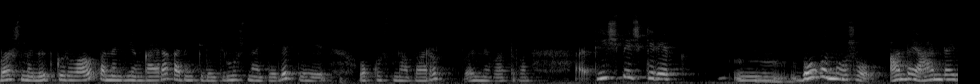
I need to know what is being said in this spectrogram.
башынан өткөрүп алып анан кийин кайра кадимкидей жумушуна келип э, окуусуна барып эме кыла турган. Тийишпеш керек болгону ошол андай андай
